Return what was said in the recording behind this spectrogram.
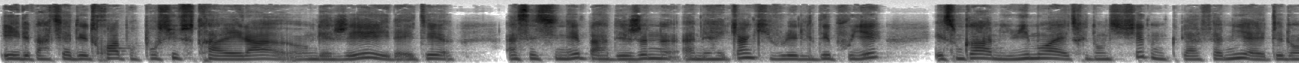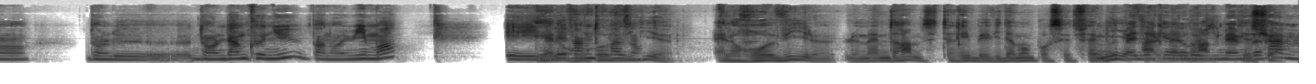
Et il est parti à Détroit pour poursuivre ce travail-là engagé. Et il a été assassiné par des jeunes Américains qui voulaient le dépouiller. Et son corps a mis huit mois à être identifié. Donc la famille a été dans, dans l'inconnu pendant huit mois. Et, il avait 23 ans elle revit le, même drame. C'est terrible évidemment pour cette famille. On peut pas dire qu'elle revit le même drame.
